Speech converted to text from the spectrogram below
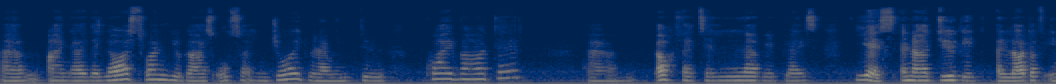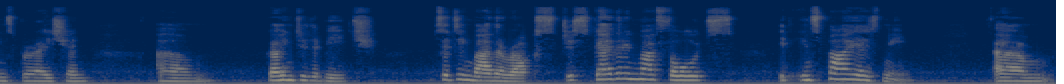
Um, I know the last one you guys also enjoyed when I went to Kwaaiwater um, oh that's a lovely place Yes, and I do get a lot of inspiration um, going to the beach, sitting by the rocks, just gathering my thoughts. It inspires me. Um,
